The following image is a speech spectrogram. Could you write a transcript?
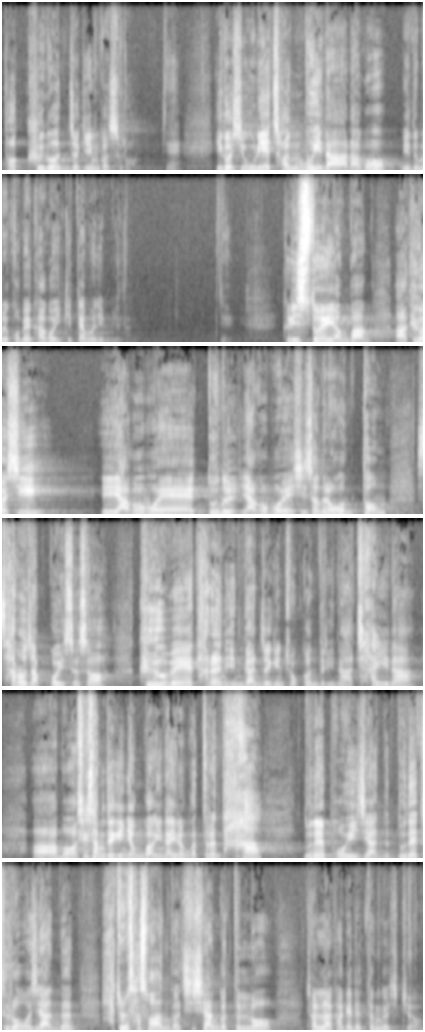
더 근원적인 것으로 예, 이것이 우리의 전부이다라고 믿음을 고백하고 있기 때문입니다. 예, 그리스도의 영광, 아, 그것이 야고보의 눈을, 야고보의 시선을 온통 사로잡고 있어서 그 외에 다른 인간적인 조건들이나 차이나 아, 뭐 세상적인 영광이나 이런 것들은 다 눈에 보이지 않는, 눈에 들어오지 않는 아주 사소한 것, 시시한 것들로 전락하게 됐던 것이죠.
